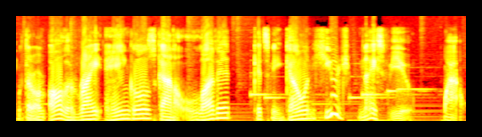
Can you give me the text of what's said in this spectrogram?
with all the right angles. Gotta love it. Gets me going. Huge, nice view. Wow.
